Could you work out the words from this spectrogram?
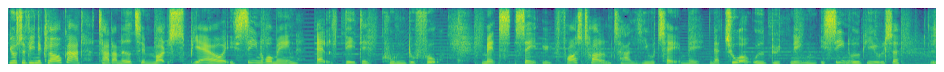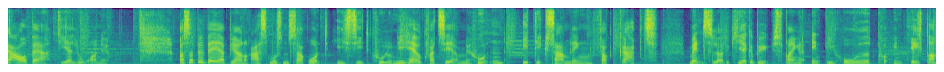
Josefine Klogart tager dig med til Mols Bjerge i sin roman Alt dette kunne du få, mens C.Y. Frostholm tager livtag med naturudbytningen i sin udgivelse Lauebær-dialogerne. Og så bevæger Bjørn Rasmussen sig rundt i sit kolonihavekvarter med hunden i digtsamlingen Forgabt, mens Lotte Kirkeby springer ind i hovedet på en ældre,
